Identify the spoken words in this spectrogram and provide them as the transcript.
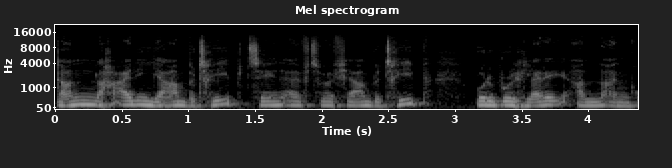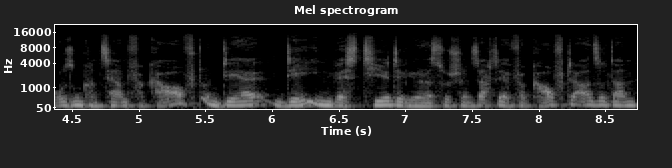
Dann nach einigen Jahren Betrieb, 10, 11, 12 Jahren Betrieb, wurde Bruichlelli an einen großen Konzern verkauft und der deinvestierte, wie man das so schön sagte. Er verkaufte also dann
